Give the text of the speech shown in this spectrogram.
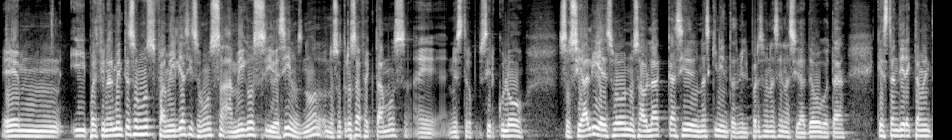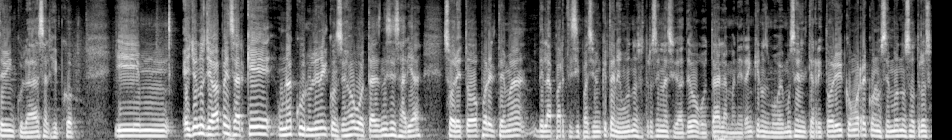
Em, y pues finalmente somos familias y somos amigos y vecinos, ¿no? Nosotros afectamos eh, nuestro círculo social y eso nos habla casi de unas 500 mil personas en la ciudad de Bogotá que están directamente vinculadas al hip hop. Y mm, ello nos lleva a pensar que una curul en el Consejo de Bogotá es necesaria, sobre todo por el tema de la participación que tenemos nosotros en la ciudad de Bogotá, la manera en que nos movemos en el territorio y cómo reconocemos nosotros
